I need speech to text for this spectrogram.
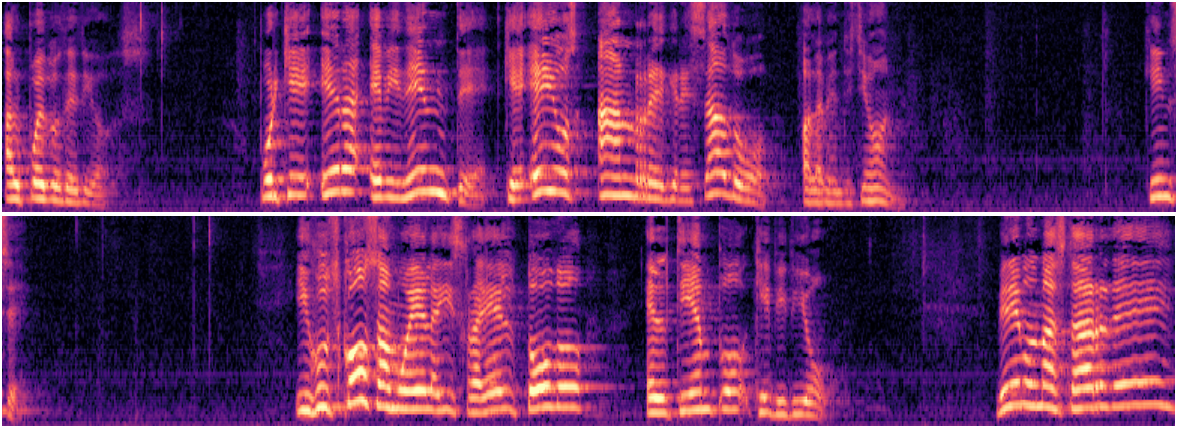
al pueblo de Dios, porque era evidente que ellos han regresado a la bendición. 15. Y juzgó Samuel a Israel todo el tiempo que vivió. Veremos más tarde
